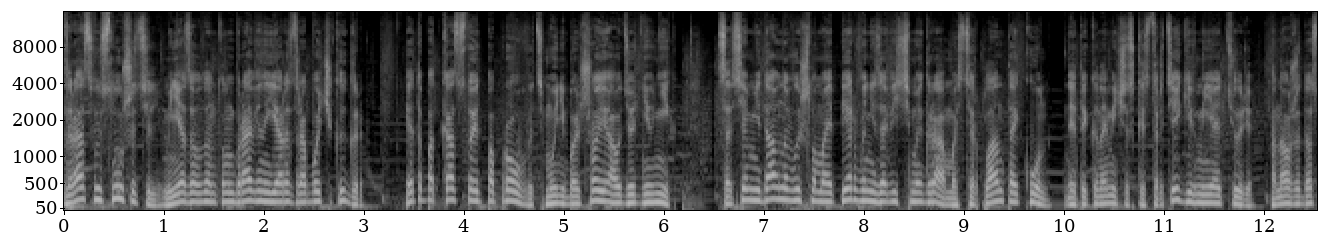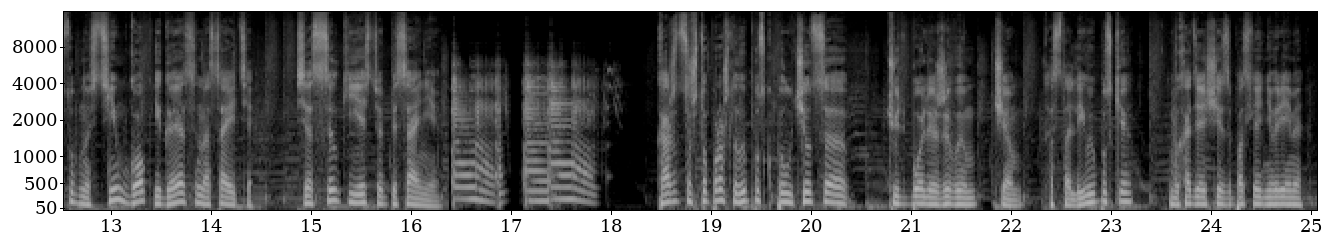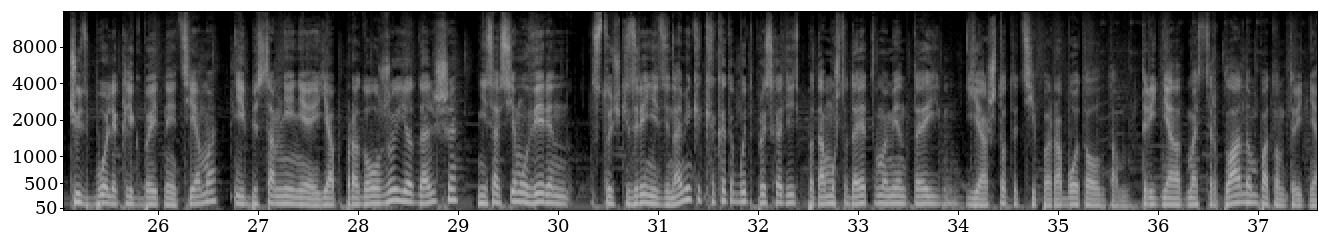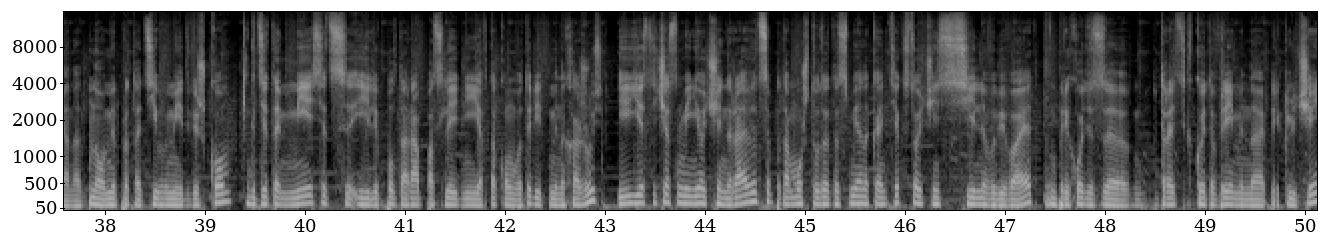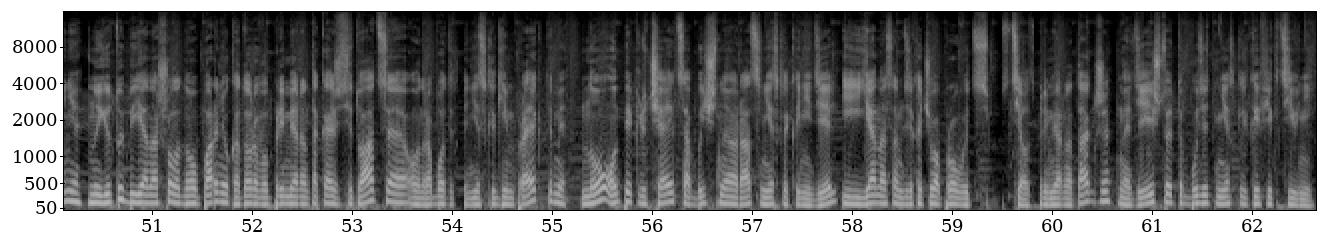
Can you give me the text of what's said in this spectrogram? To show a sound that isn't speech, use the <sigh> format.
Здравствуй, слушатель! Меня зовут Антон Бравин, и я разработчик игр. Это подкаст «Стоит попробовать», мой небольшой аудиодневник. Совсем недавно вышла моя первая независимая игра «Мастерплан Тайкун». Это экономическая стратегия в миниатюре. Она уже доступна в Steam, GOG, EGS и на сайте. Все ссылки есть в описании. Кажется, что прошлый выпуск получился чуть более живым, чем остальные выпуски, выходящие за последнее время. Чуть более кликбейтная тема, и без сомнения я продолжу ее дальше. Не совсем уверен с точки зрения динамики, как это будет происходить, потому что до этого момента я что-то типа работал там три дня над мастер-планом, потом три дня над новыми прототипами и движком. Где-то месяц или полтора последний я в таком вот ритме нахожусь. И, если честно, мне не очень нравится, потому что вот эта смена контекста очень сильно выбивает. Приходится тратить какое-то время на переключение. На Ютубе я нашел одного парня, у которого примерно такая же ситуация. Он работает над несколькими проектами, но он переключается обычно раз в несколько недель. И я, на самом деле, хочу попробовать сделать примерно так же. Надеюсь, что это будет несколько эффективней.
